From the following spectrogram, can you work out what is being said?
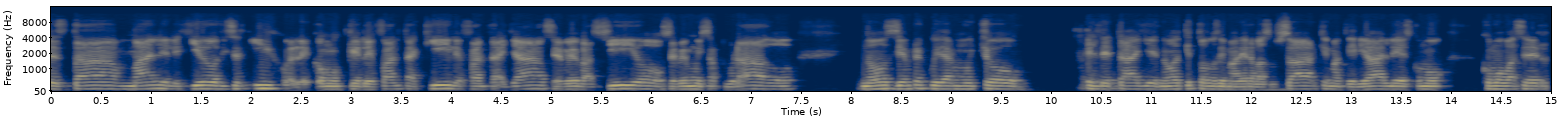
está mal elegido, dices, híjole, como que le falta aquí, le falta allá, se ve vacío, se ve muy saturado, ¿no? Siempre cuidar mucho el detalle, ¿no? ¿Qué tonos de madera vas a usar? ¿Qué materiales? ¿Cómo, cómo va a ser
